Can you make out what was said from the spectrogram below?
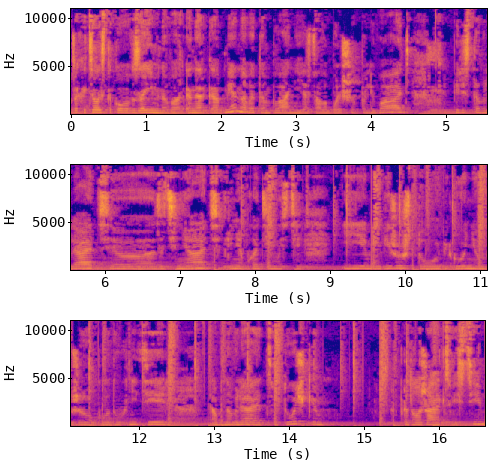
Захотелось такого взаимного энергообмена в этом плане. Я стала больше поливать, переставлять, э, затенять при необходимости. И вижу, что бегония уже около двух недель обновляет цветочки, продолжает цвести.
